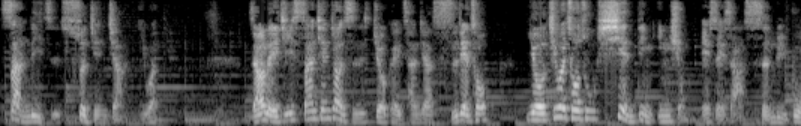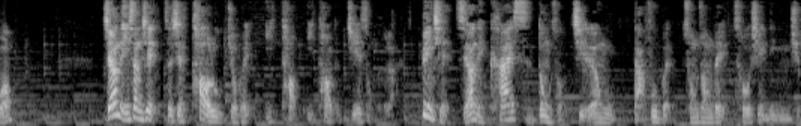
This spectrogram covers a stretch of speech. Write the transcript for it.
战力值瞬间加一万点。只要累积三千钻石，就可以参加十连抽，有机会抽出限定英雄 SSR 神吕布哦。只要你一上线，这些套路就会一套一套的接踵而来，并且只要你开始动手解任务、打副本、充装备、抽限定英雄，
